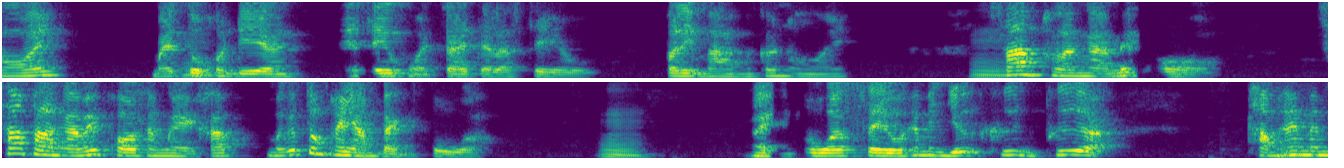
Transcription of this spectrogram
น้อยไมโตคอนเดรียในเซลล์หัวใจแต่ละเซลล์ปริมาณมันก็น้อยอืมสร้างพลังงานไม่พอ สร้างพลังงานไม่พอทำไงครับ มันก็ต้องพยายามแบ่งตัวอืมแบ่งตัวเซลล์ให้มันเยอะขึ้นเพื่อทำให้มัน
